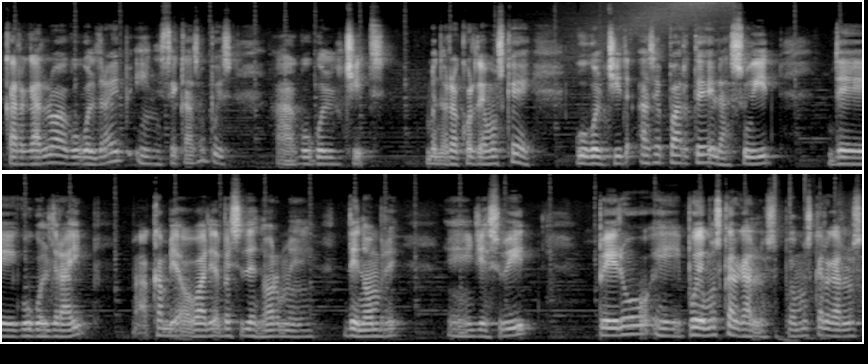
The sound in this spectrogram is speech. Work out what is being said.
cargarlo a Google Drive y en este caso pues a Google Sheets. Bueno, recordemos que Google Sheets hace parte de la suite de Google Drive. Ha cambiado varias veces de, de nombre, eh, G pero eh, podemos cargarlos, podemos cargarlos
